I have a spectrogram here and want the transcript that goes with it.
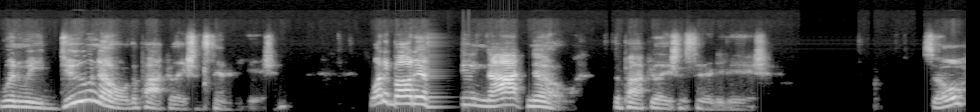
when we do know the population standard deviation. What about if we do not know the population standard deviation? So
